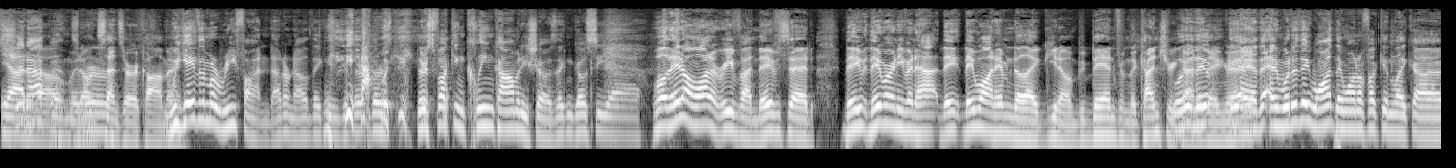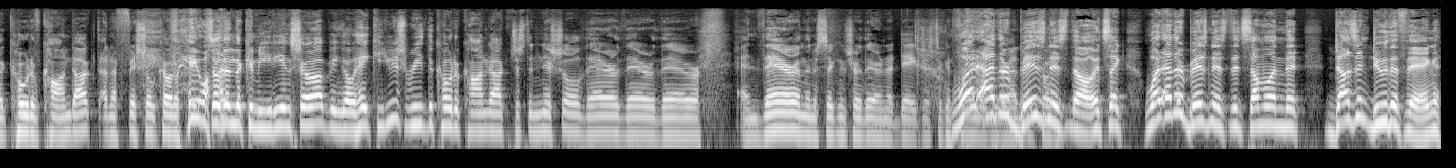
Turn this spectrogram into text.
Yeah, shit don't know. happens. We don't censor a comment. We gave them a refund. I don't know. They can. there- there's, we- there's fucking clean comedy shows. They can go see. Uh, Well, they don't want a refund. They've said they they weren't even ha- they they want him to like you know be banned from the country well, kind they- of thing, right? Yeah, yeah, and what do they want? They want a fucking like a code of conduct, an official code of. They so then the comedians show up and go, "Hey, can you just read the code of conduct? Just initial there, there, there, and there, and then a signature there and a date just to confirm." What other read the code." business though? It's like what other business that someone that doesn't do the thing,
